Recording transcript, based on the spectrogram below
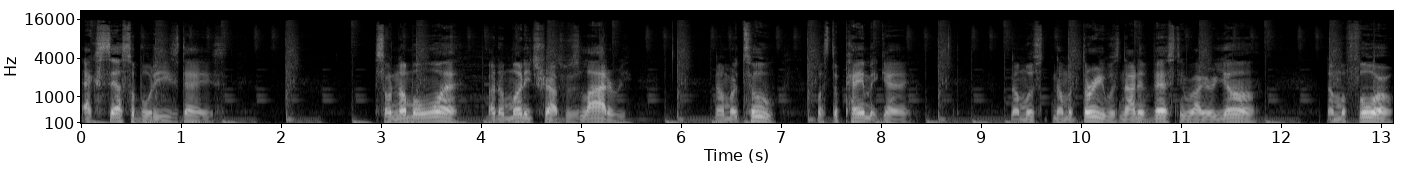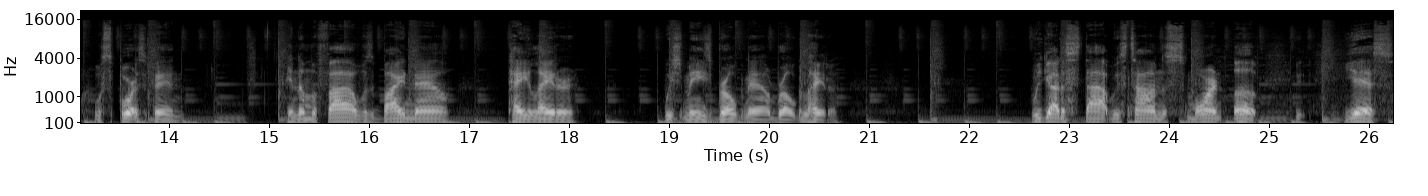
accessible these days so number one of the money traps was lottery number two was the payment game Number number three was not investing while you're young. Number four was sports betting. And number five was buy now, pay later, which means broke now, broke later. We got to stop. It's time to smarten up. Yes,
